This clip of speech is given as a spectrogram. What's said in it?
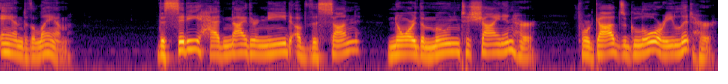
and the Lamb. The city had neither need of the sun nor the moon to shine in her, for God's glory lit her,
